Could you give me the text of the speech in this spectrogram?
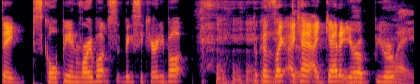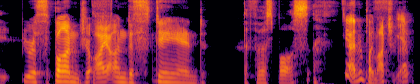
big scorpion robot, big security bot, because like, okay, I get it. You're a you're Wait, you're a sponge. I understand. the first boss. Yeah, I didn't play much of Yep.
